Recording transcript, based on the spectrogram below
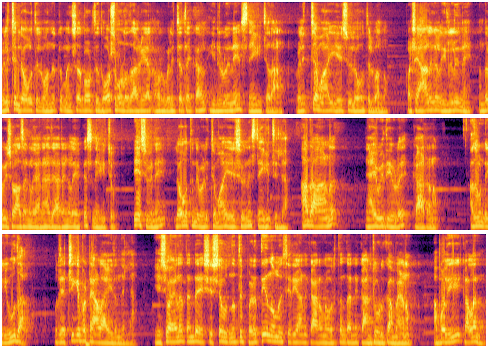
വെളിച്ചം ലോകത്തിൽ വന്നിട്ട് മനുഷ്യർ പ്രവർത്തി ദോഷമുള്ളതാകിയാൽ അവർ വെളിച്ചത്തെക്കാൾ ഇരുളിനെ സ്നേഹിച്ചതാണ്. വെളിച്ചമായി യേശു ലോകത്തിൽ വന്നു. പക്ഷെ ആളുകൾ ഇരുളിനെ അന്ധവിശ്വാസങ്ങളെ അനാചാരങ്ങളെയൊക്കെ സ്നേഹിച്ചു. യേശുവിനെ ലോകത്തിന്റെ വെളിച്ചമായ യേശുവിനെ സ്നേഹിച്ചില്ല. അതാണ് ന്യായവിധിയുടെ കാരണം. അതുകൊണ്ട് യൂത ഒരു രക്ഷിക്കപ്പെട്ട ആളായിരുന്നില്ല. യേശു അയാളെ തന്റെ ശിക്ഷ ഉന്നത്തിപ്പെടുത്തി എന്നുള്ളത് ശരിയാണ്. കാരണം ഒരുത്തൻ തന്നെ കാണിച്ചു കൊടുക്കാൻ വേണം. അപ്പോൾ ഈ കള്ളൻ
